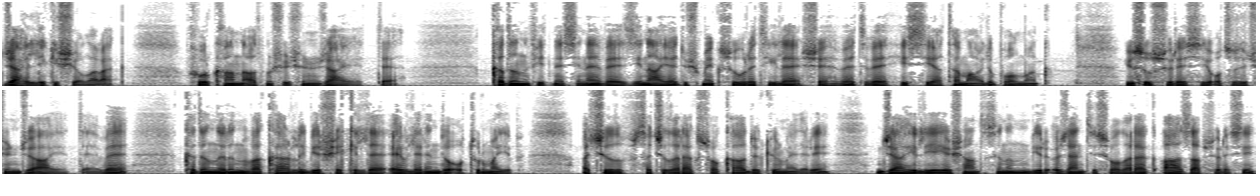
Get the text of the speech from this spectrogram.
cahillik işi olarak, Furkan 63. ayette kadın fitnesine ve zinaya düşmek suretiyle şehvet ve hissiyata mağlup olmak, Yusuf suresi 33. ayette ve kadınların vakarlı bir şekilde evlerinde oturmayıp, açılıp saçılarak sokağa dökülmeleri, cahiliye yaşantısının bir özentisi olarak Azap suresi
